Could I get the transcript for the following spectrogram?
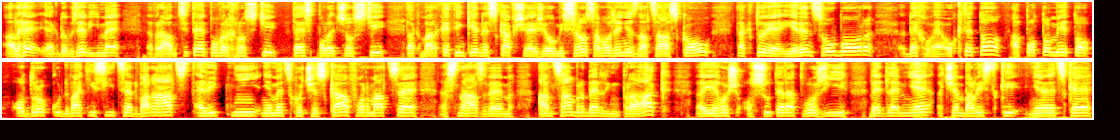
ale jak dobře víme, v rámci té povrchnosti té společnosti, tak marketing je dneska vše, že jo, samozřejmě s nadsázkou, tak to je jeden soubor, dechové okteto a potom je to od roku 2012 elitní německo-česká formace s názvem Ensemble Berlin Prague, jehož osu teda tvoří vedle mě čembalistky německé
